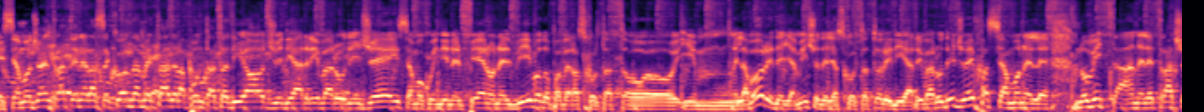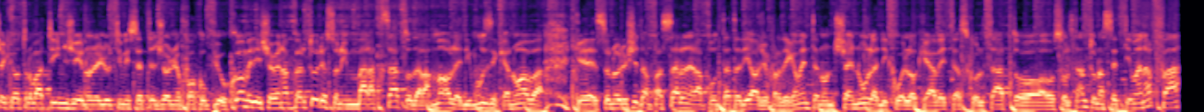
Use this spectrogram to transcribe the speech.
E siamo già entrati nella seconda metà della puntata di oggi di Arriva Rudy J. Siamo quindi nel pieno, nel vivo. Dopo aver ascoltato i, mm, i lavori degli amici e degli ascoltatori di Arriva Rudy J, passiamo nelle novità, nelle tracce che ho trovato in giro negli ultimi sette giorni o poco più. Come dicevo in apertura, sono imbarazzato dalla mole di musica nuova che sono riuscito a passare nella puntata di oggi. Praticamente non c'è nulla di quello che avete ascoltato soltanto una settimana fa.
